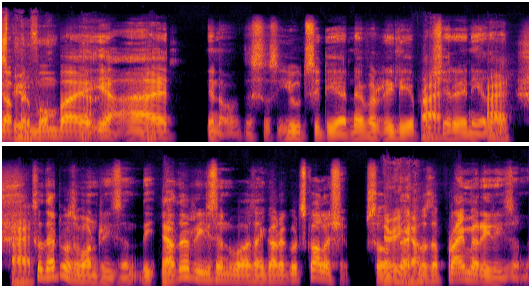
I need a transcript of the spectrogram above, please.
Lake's up beautiful. in Mumbai, Yeah. yeah, I had, you know, this is a huge city. I never really appreciated any of that. Right, right. So that was one reason. The Yep. other reason was I got a good scholarship. So that go. was the primary reason,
